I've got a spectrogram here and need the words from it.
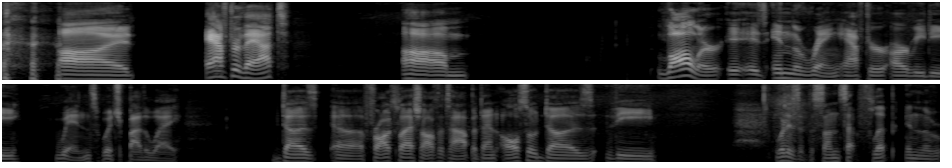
uh, after that, um, Lawler is in the ring after RVD wins, which, by the way, does a frog splash off the top, but then also does the what is it? The sunset flip in the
